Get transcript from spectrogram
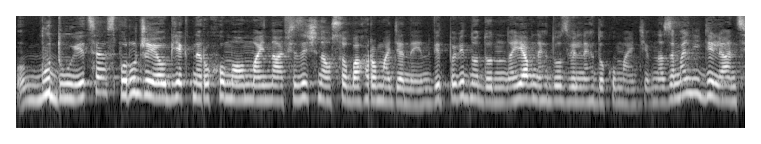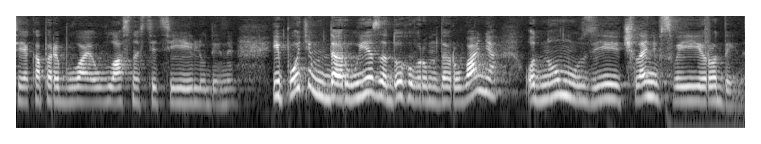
будується, споруджує об'єкт нерухомого майна фізична особа громадянин відповідно до наявних дозвільних документів на земельній ділянці, яка перебуває у власності цієї людини, і потім дарує за договором дарування одному зі членів своєї родини.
